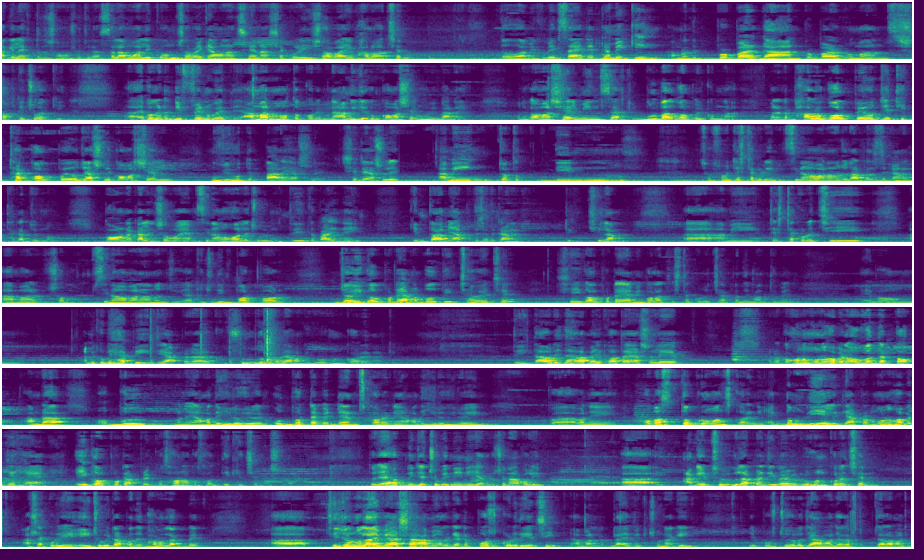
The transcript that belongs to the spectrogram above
আগে একটা তো সমস্যা ছিল আসসালামু আলাইকুম, সবাই কেমন আছেন? আশা করি সবাই ভালো আছেন। তো আমি খুব এক্সাইটেড মেকিং আমাদের প্রপার গান প্রপার রোমান্স সব কিছু আর কি। এবং একটা ডিফারেন্ট ওয়েতে আমার মতো করে। মানে আমি যেরকম কমার্শিয়াল মুভি বানাই মানে কমার্শিয়াল মিনস আর কি ভুলভাল গল্প এরকম না। মানে একটা ভালো গল্পেও যে ঠিকঠাক গল্পেও যে আসলে কমার্শিয়াল মুভি হতে পারে আসলে, সেটা আসলে আমি যতদিন সবসময় চেষ্টা করি সিনেমা বানানোর জন্য, আপনাদের সাথে কানেক্ট থাকার জন্য। করোনাকালীন সময়ে আমি সিনেমা হলে ছবি মুক্তি দিতে পারি নাই, কিন্তু আমি আপনাদের সাথে কানেক্টেড ছিলাম। আমি চেষ্টা করেছি আমার সব সিনেমা বানানোর কিছুদিন পর পর। যেই গল্পটাই আমার বলতে ইচ্ছা হয়েছে, সেই গল্পটাই আমি বলার চেষ্টা করেছি আপনাদের মাধ্যমে। এবং আমি খুবই হ্যাপি যে আপনারা খুব সুন্দরভাবে আমাকে গ্রহণ করেন আর কি। তো এই তাওয়ারই ধারাবাহিকতায় আসলে আমরা কখনো মনে হবে না ওভার দ্য টপ আমরা ভুল মানে আমাদের হিরো হিরোইন উদ্ভট টাইপের ড্যান্স করেনি, আমাদের হিরো হিরোইন মানে অবাস্তব রোমান্স করেনি। একদম রিয়েলিটি আপনার মনে হবে যে হ্যাঁ এই গল্পটা আপনি কোথাও না কোথাও দেখেছেন আসলে। তো যাই হোক, নিজের ছবি নিয়ে নিজে আর কিছু না বলি। আগের ছবিগুলো আপনারা যেভাবে গ্রহণ করেছেন, আশা করি এই ছবিটা আপনাদের ভালো লাগবে। সেই জন্য লাইভে আসা, আমি অলরেডি একটা পোস্ট করে দিয়েছি। আমার লাইভে কিছু আগেই। যে পোস্টটি হলো যে, আমার যারা যারা আমাকে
